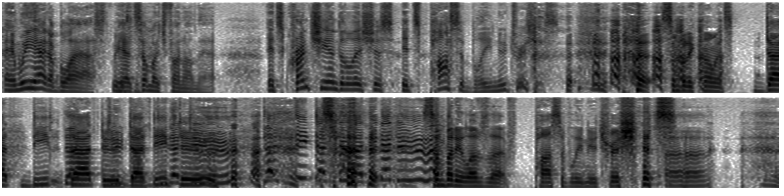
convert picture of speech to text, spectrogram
And we had a blast. We had so much fun on that. It's crunchy and delicious. It's possibly nutritious. Somebody comments: dee do dee do. Somebody loves that possibly nutritious. Uh-huh.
